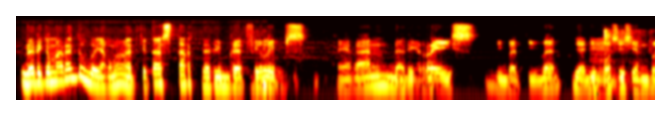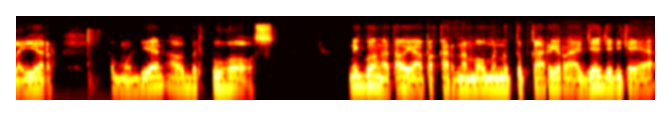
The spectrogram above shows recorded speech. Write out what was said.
Dari kemarin tuh banyak banget. Kita start dari Brad Phillips, ya kan, dari race tiba-tiba jadi hmm. position player. Kemudian Albert Pujols, ini gue nggak tahu ya apa karena mau menutup karir aja jadi kayak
